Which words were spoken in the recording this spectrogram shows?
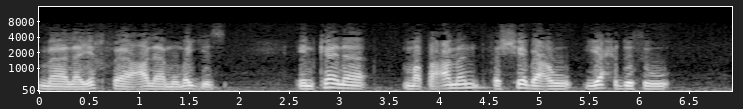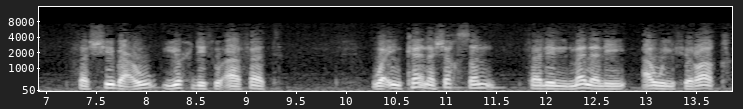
ما لا يخفى على مميز. إن كان مطعما فالشبع يحدث فالشبع يحدث آفات. وإن كان شخصا فللملل أو الفراق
